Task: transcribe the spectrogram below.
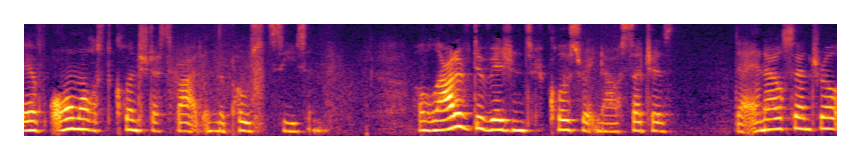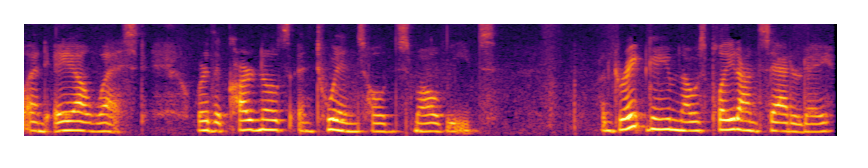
They have almost clinched a spot in the postseason. A lot of divisions are close right now, such as the NL Central and AL West, where the Cardinals and Twins hold small leads. A great game that was played on Saturday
